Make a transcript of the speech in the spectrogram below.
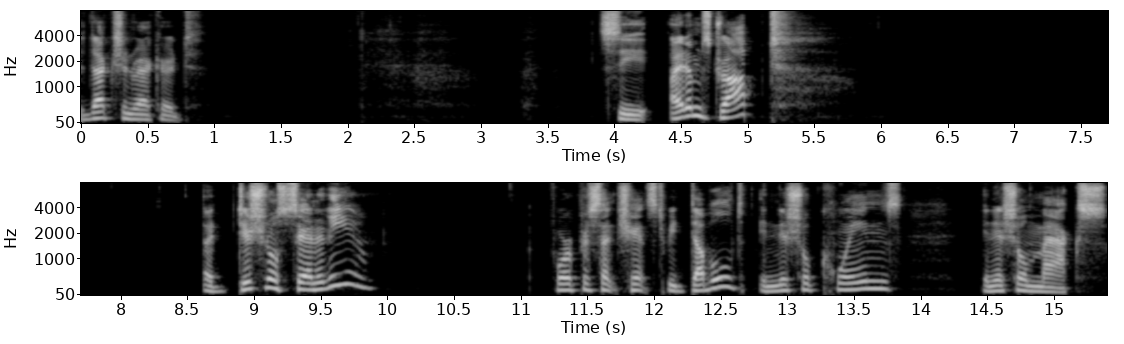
Deduction record. Let's see. Items dropped. Additional sanity. 4% chance to be doubled. Initial coins. Initial max.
